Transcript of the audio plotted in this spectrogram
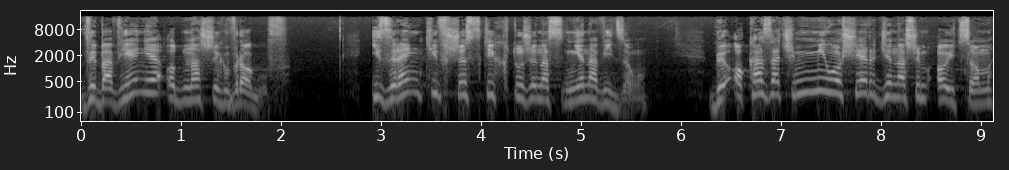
Wybawienie od naszych wrogów i z ręki wszystkich, którzy nas nienawidzą, by okazać miłosierdzie naszym ojcom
